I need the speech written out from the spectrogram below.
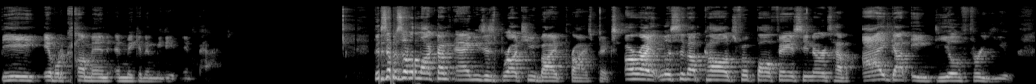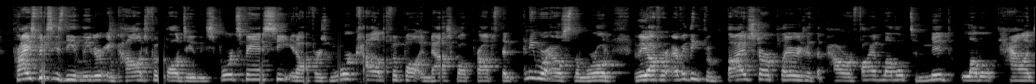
be able to come in and make an immediate impact. This episode of Locked On Aggies is brought to you by Prize Picks. All right, listen up, college football fantasy nerds. Have I got a deal for you? Prize Picks is the leader in college football daily sports fantasy. It offers more college football and basketball props than anywhere else in the world, and they offer everything from five star players at the Power 5 level to mid level talent.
